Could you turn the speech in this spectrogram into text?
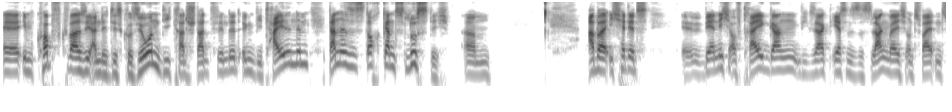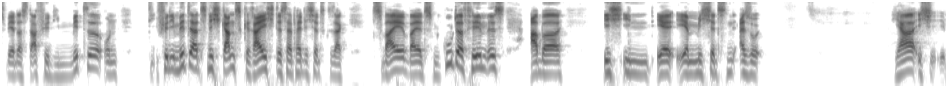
äh, im Kopf quasi an der Diskussion, die gerade stattfindet, irgendwie teilnimmt, dann ist es doch ganz lustig. Ähm, aber ich hätte jetzt, äh, wäre nicht auf drei gegangen. Wie gesagt, erstens ist es langweilig und zweitens wäre das dafür die Mitte und die, für die Mitte hat es nicht ganz gereicht. Deshalb hätte ich jetzt gesagt zwei, weil es ein guter Film ist, aber ich ihn, er, er mich jetzt, also ja, ich,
